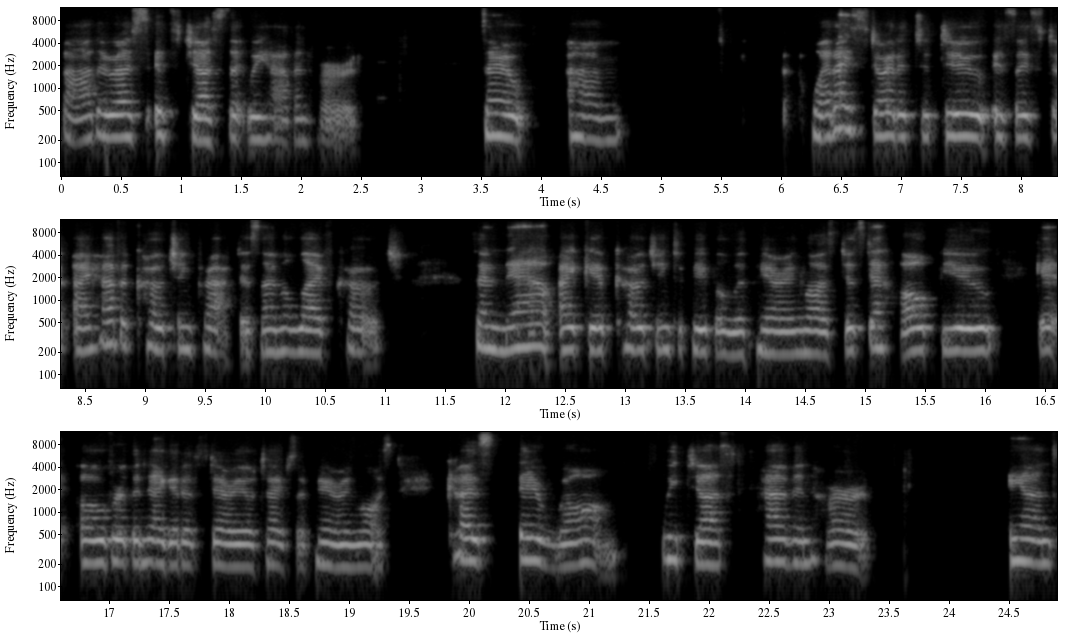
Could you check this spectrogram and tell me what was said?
bother us. It's just that we haven't heard. So um, what I started to do is I, I have a coaching practice. I'm a life coach. So now I give coaching to people with hearing loss just to help you get over the negative stereotypes of hearing loss because they're wrong. We just haven't heard. And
